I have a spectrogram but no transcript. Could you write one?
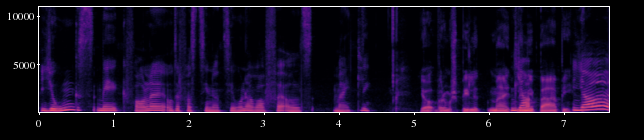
Jungs mehr Gefallen oder Faszination an Waffen als Mädchen? Ja, warum spielen Mädchen Ja. mit Baby? Ja,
